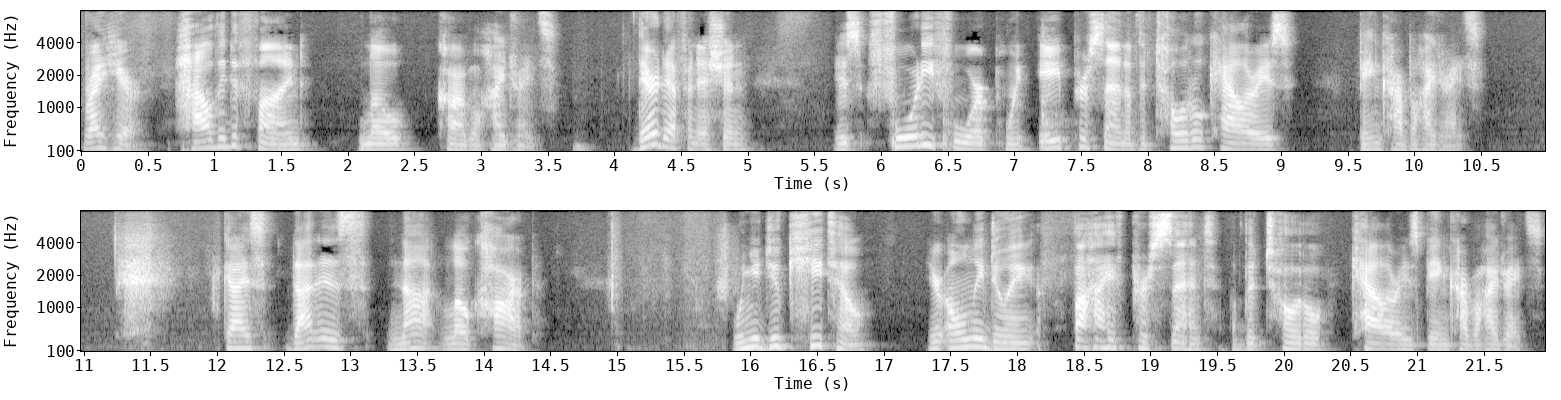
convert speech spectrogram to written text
Right here, how they defined low carbohydrates. Their definition is 44.8% of the total calories being carbohydrates. Guys, that is not low carb. When you do keto, you're only doing 5% of the total calories being carbohydrates.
